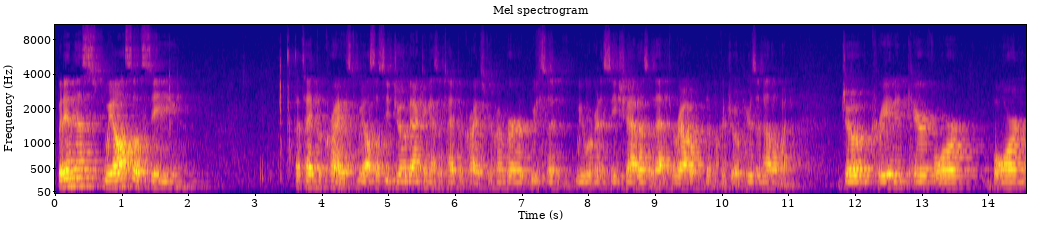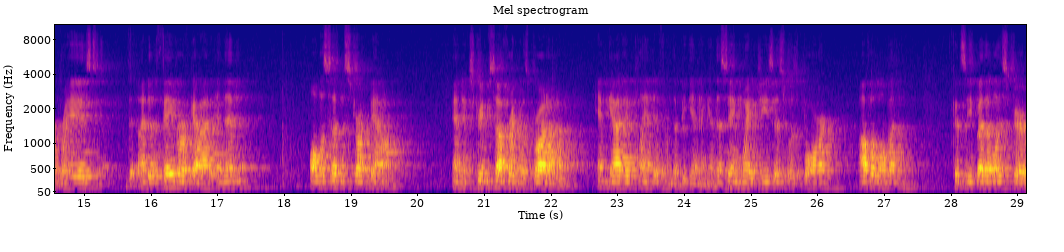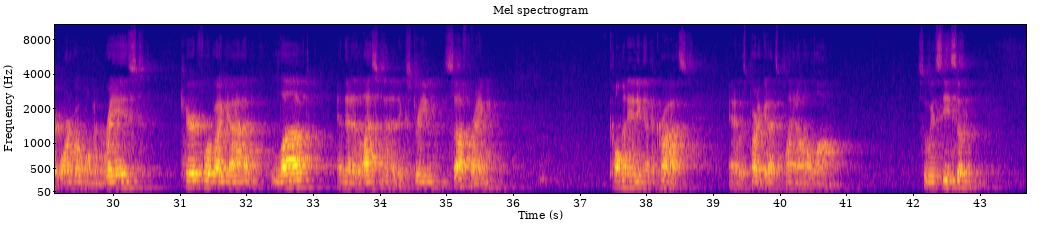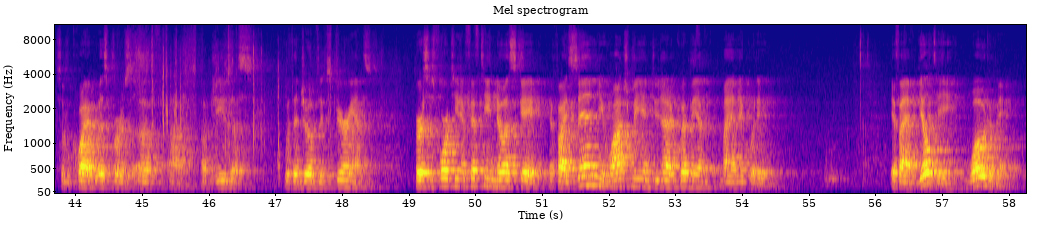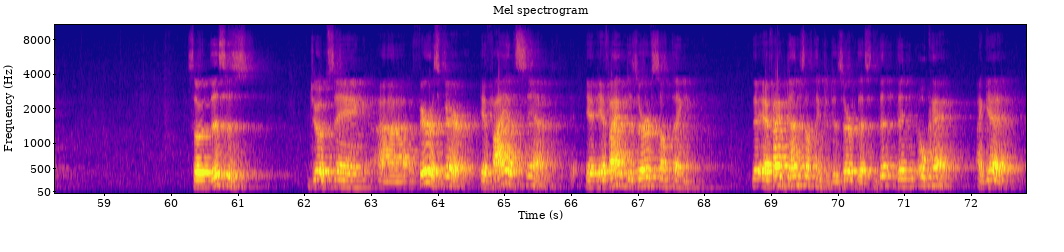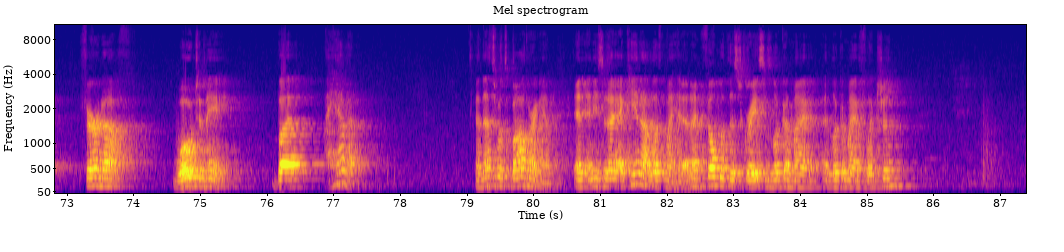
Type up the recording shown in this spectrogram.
But in this, we also see a type of Christ. We also see Job acting as a type of Christ. Remember, we said we were going to see shadows of that throughout the book of Job. Here's another one Job created, cared for, born, raised under the favor of God, and then all of a sudden struck down, and extreme suffering was brought on him. And God had planned it from the beginning. In the same way, Jesus was born of a woman, conceived by the Holy Spirit, born of a woman, raised, cared for by God, loved, and then at the last minute, extreme suffering, culminating in the cross. And it was part of God's plan all along. So we see some, some quiet whispers of, uh, of Jesus within Job's experience. Verses 14 and 15 no escape. If I sin, you watch me and do not acquit me of my iniquity. If I am guilty, woe to me. So this is Job saying, uh, fair is fair. If I have sinned, if I have deserved something, if I've done something to deserve this, then okay, I get it. Fair enough. Woe to me. But I haven't. And that's what's bothering him. And, and he said, I, I cannot lift my head. I'm filled with disgrace and look on my and look at my affliction.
